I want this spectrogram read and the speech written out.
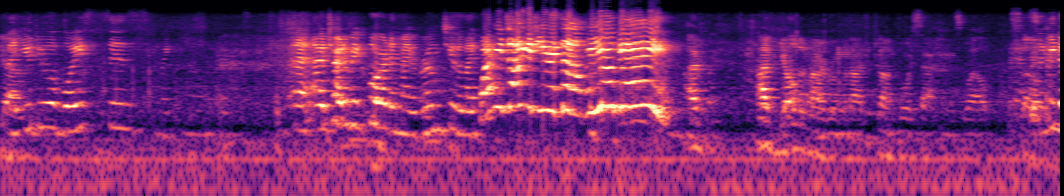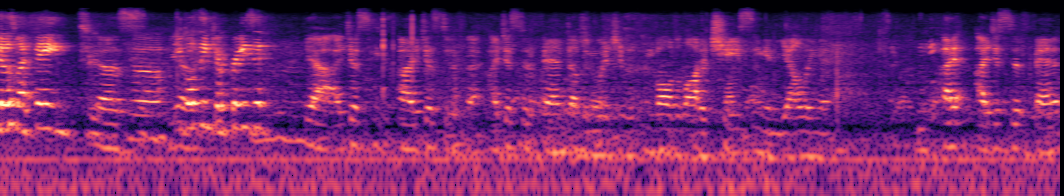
yeah. that you do a voices. I'm like, oh. And I, I try to record in my room too. Like, why are you talking to yourself? Are you okay? I've, I've yelled in my room when I've done voice acting as well. So, So he knows my pain. yes, People yes. think you're crazy. Yeah, I just, I just did a, fa- I just did a fan dub in which it involved a lot of chasing and yelling and. I, I just did a fan,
